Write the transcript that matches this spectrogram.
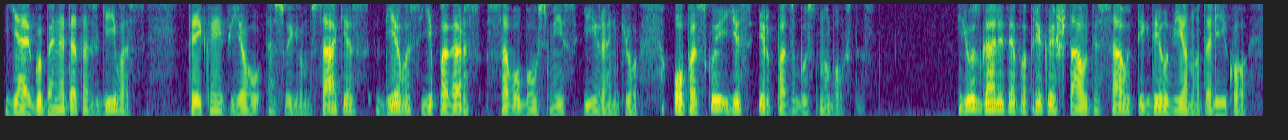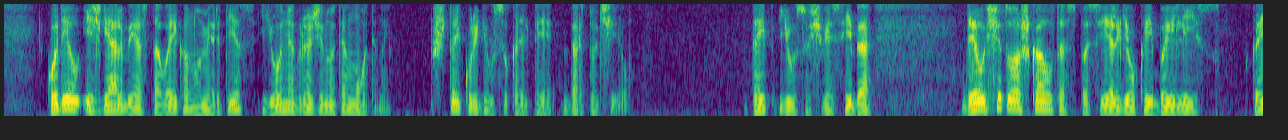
Jeigu Benedetas gyvas, tai kaip jau esu jums sakęs, Dievas jį pavers savo bausmės įrankiu, o paskui jis ir pats bus nubaustas. Jūs galite paprikaištauti savo tik dėl vieno dalyko, kodėl išgelbėjęs tą vaiką nuo mirties, jo negražinote motinai. Štai kur jūsų kaltė, Bertučijau. Taip jūsų šviesybė, Dėl šito aš kaltas pasielgiau kaip bailys. Kai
